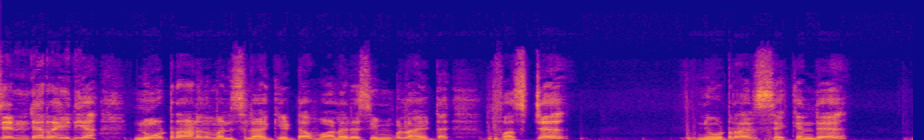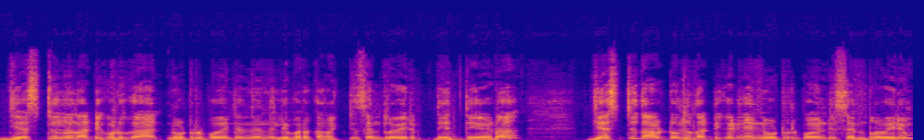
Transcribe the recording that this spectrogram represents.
സെന്റർ ഏരിയ ന്യൂട്രൽ ആണെന്ന് മനസ്സിലാക്കിയിട്ട് വളരെ സിമ്പിളായിട്ട് ഫസ്റ്റ് ന്യൂട്രൽ സെക്കൻഡ് ജസ്റ്റ് ഒന്ന് തട്ടി കൊടുക്കുക ന്യൂട്രൽ പോയിന്റിൽ നിന്ന് ലിവർ കറക്റ്റ് സെന്റർ വരും. തേർഡ് ജസ്റ്റ് താഴോട്ടൊന്ന് തട്ടിക്കഴിഞ്ഞാൽ ന്യൂട്രൽ പോയിന്റ് സെന്റർ വരും.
